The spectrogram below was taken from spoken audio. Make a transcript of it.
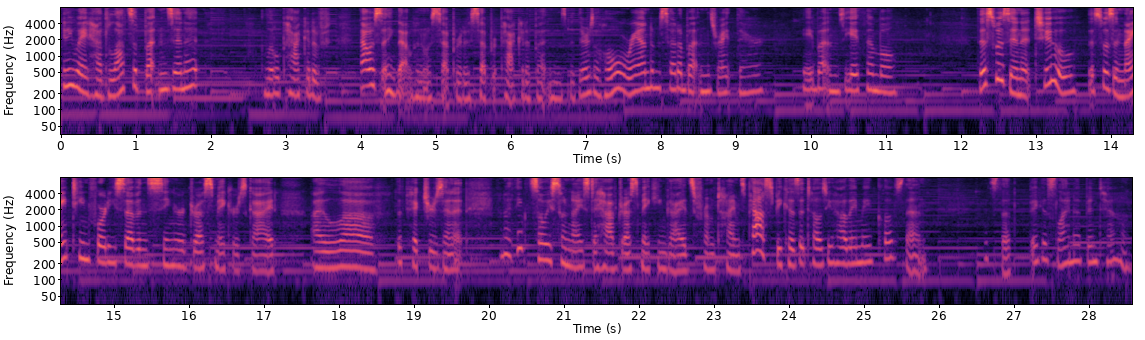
Anyway, it had lots of buttons in it. A little packet of that was I think that one was separate, a separate packet of buttons, but there's a whole random set of buttons right there. Yay buttons, yay thimble. This was in it too. This was a 1947 Singer Dressmaker's Guide. I love the pictures in it. And I think it's always so nice to have dressmaking guides from times past because it tells you how they made clothes then. It's the biggest lineup in town.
